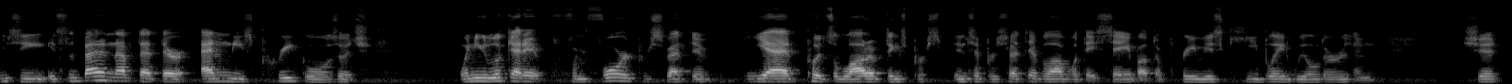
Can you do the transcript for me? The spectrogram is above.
You see, it's bad enough that they're adding these prequels, which, when you look at it from forward perspective, yeah, it puts a lot of things pers- into perspective. A lot of what they say about the previous Keyblade wielders and shit.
